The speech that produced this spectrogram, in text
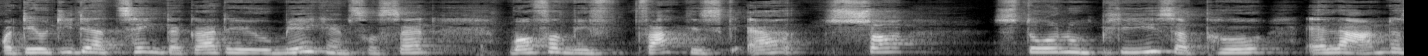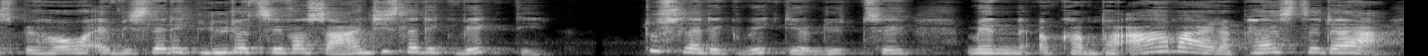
Og det er jo de der ting, der gør det jo mega interessant, hvorfor vi faktisk er så store nogle pleaser på alle andres behov, at vi slet ikke lytter til vores egen. De er slet ikke vigtige. Du er slet ikke vigtig at lytte til. Men at komme på arbejde og passe det der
